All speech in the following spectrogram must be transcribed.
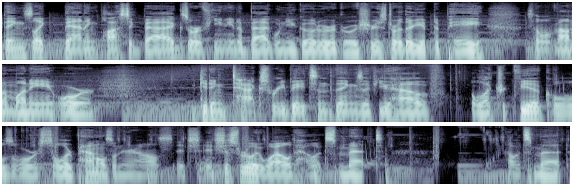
things like banning plastic bags, or if you need a bag when you go to a grocery store there, you have to pay some amount of money, or getting tax rebates and things if you have electric vehicles or solar panels on your house. It's it's just really wild how it's met. How it's met.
